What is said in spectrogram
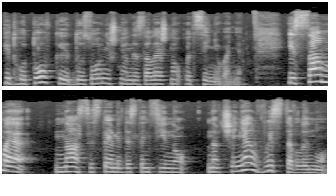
підготовки до зовнішнього незалежного оцінювання. І саме на системі дистанційного навчання виставлено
